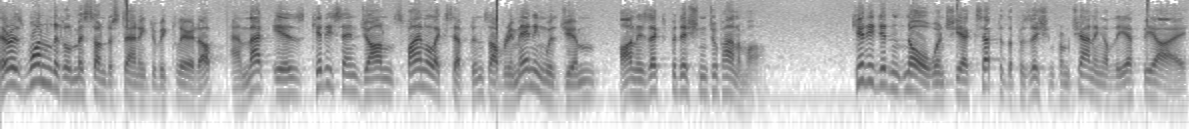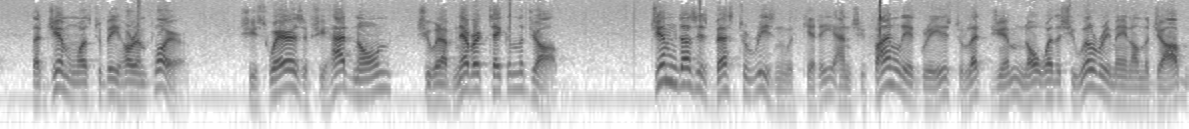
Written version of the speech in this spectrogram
There is one little misunderstanding to be cleared up, and that is Kitty St. John's final acceptance of remaining with Jim on his expedition to Panama. Kitty didn't know when she accepted the position from Channing of the FBI that Jim was to be her employer. She swears if she had known, she would have never taken the job. Jim does his best to reason with Kitty, and she finally agrees to let Jim know whether she will remain on the job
